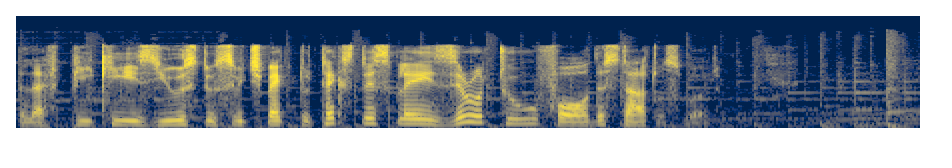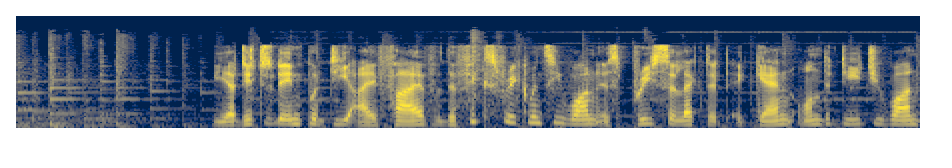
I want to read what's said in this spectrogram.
The left P key is used to switch back to text display 02 for the status word. Via digital input DI5, the fixed frequency 1 is pre-selected again on the DG1,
